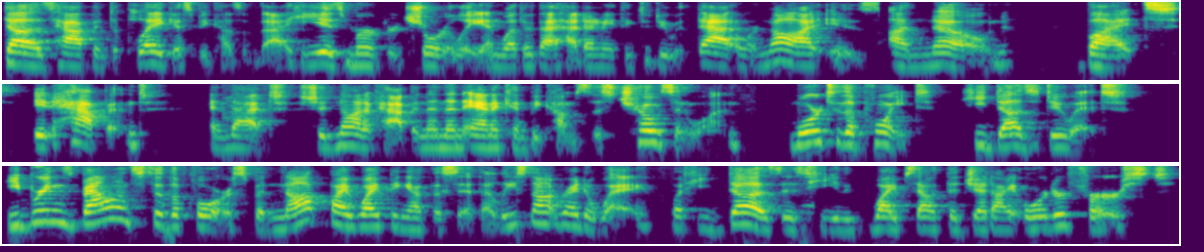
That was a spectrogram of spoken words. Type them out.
does happen to Plagueis because of that. He is murdered shortly, and whether that had anything to do with that or not is unknown. But it happened, and that should not have happened. And then Anakin becomes this chosen one. More to the point, he does do it. He brings balance to the Force, but not by wiping out the Sith, at least not right away. What he does is he wipes out the Jedi Order first.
